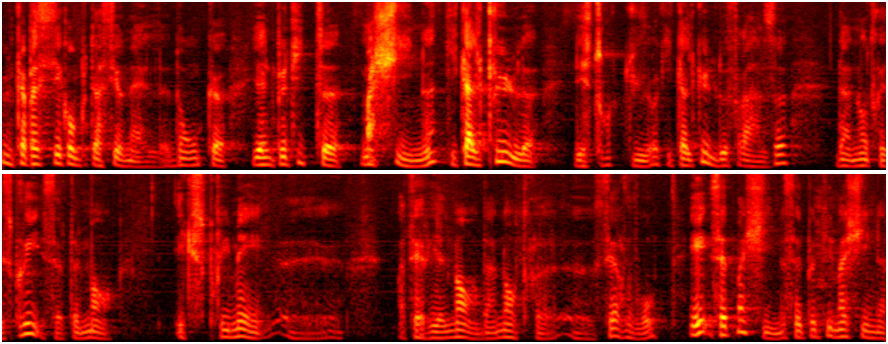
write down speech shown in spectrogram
une capacité computationnelle. Donc, euh, il y a une petite machine qui calcule des structures, qui calcule des phrases dans notre esprit, certainement exprimées matériellement dans notre cerveau, et cette machine, cette petite machine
